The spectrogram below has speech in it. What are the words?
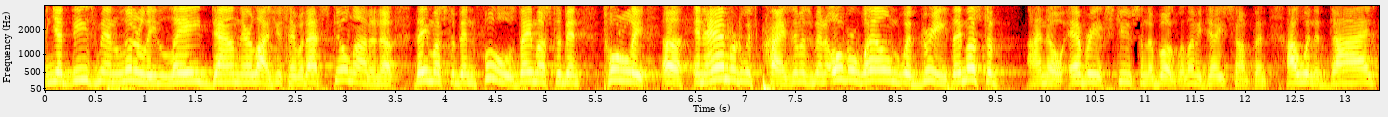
And yet these men literally laid down their lives. You say, well, that's still not enough. They must have been fools. They must have been totally uh, enamored with Christ. They must have been overwhelmed with grief. They must have, I know every excuse in the book, but let me tell you something. I wouldn't have died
